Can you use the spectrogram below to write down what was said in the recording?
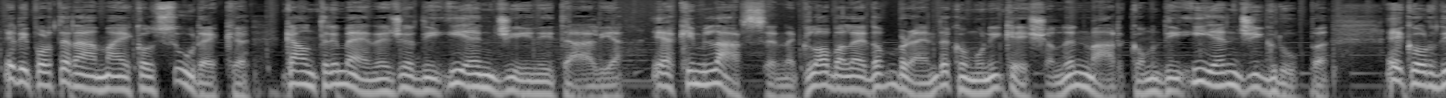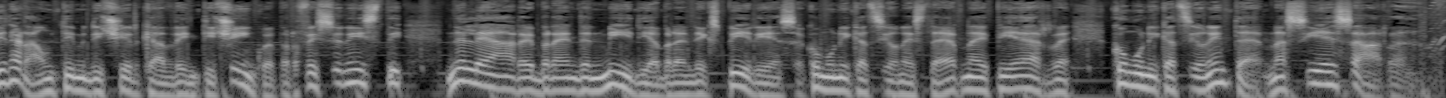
e riporterà a Michael Surek, Country Manager di ING in Italia, e a Kim Larsen, Global Head of Brand Communication and Marcom di ING Group, e coordinerà un team di circa 25 professionisti nelle aree brand and media, brand experience, comunicazione esterna e PR, comunicazione interna CSR.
